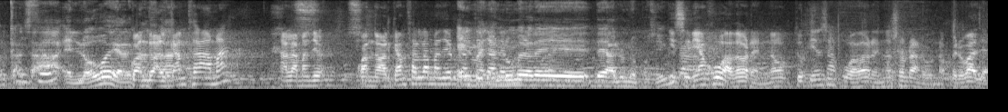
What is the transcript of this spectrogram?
alcanza el lobo es Cuando alcanza a más, a la mayor, cuando alcanzas la mayor el cantidad mayor de- número de, de alumnos y posible. serían jugadores, no, tú piensas jugadores, no son alumnos, pero vaya,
